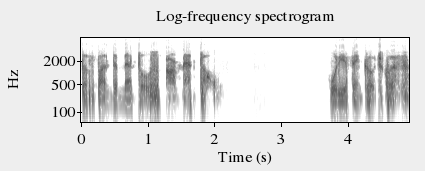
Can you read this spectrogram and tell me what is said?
The fundamentals are mental. What do you think, Coach Cliff?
